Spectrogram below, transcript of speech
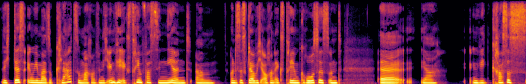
sich das irgendwie mal so klar zu machen, finde ich irgendwie extrem faszinierend. Ähm, und es ist, glaube ich, auch ein extrem großes und äh, ja, irgendwie krasses,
